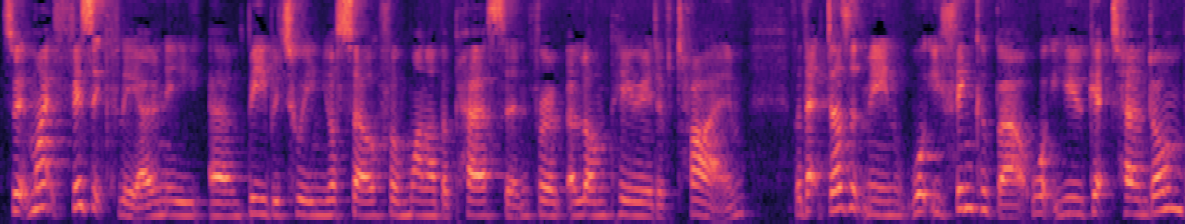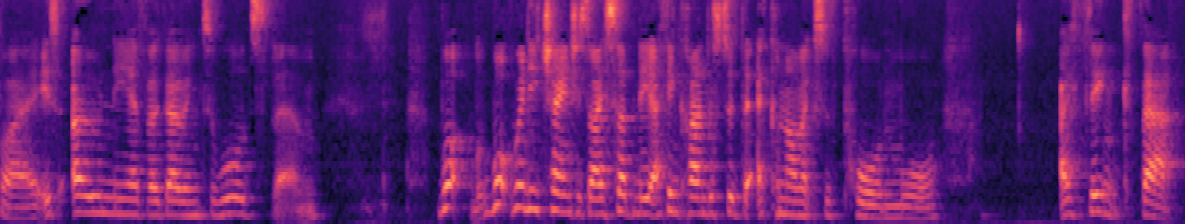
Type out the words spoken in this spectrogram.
So it might physically only um, be between yourself and one other person for a long period of time. But that doesn't mean what you think about, what you get turned on by, is only ever going towards them. What what really changed is I suddenly I think I understood the economics of porn more. I think that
